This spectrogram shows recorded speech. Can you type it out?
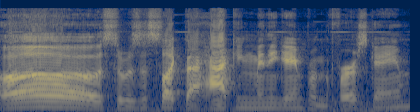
Oh, so is this like the hacking minigame from the first game?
